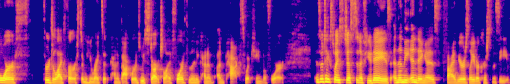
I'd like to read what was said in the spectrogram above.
4th through July 1st. I mean, he writes it kind of backwards. We start July 4th, and then he kind of unpacks what came before. And so it takes place just in a few days, and then the ending is five years later, Christmas Eve.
